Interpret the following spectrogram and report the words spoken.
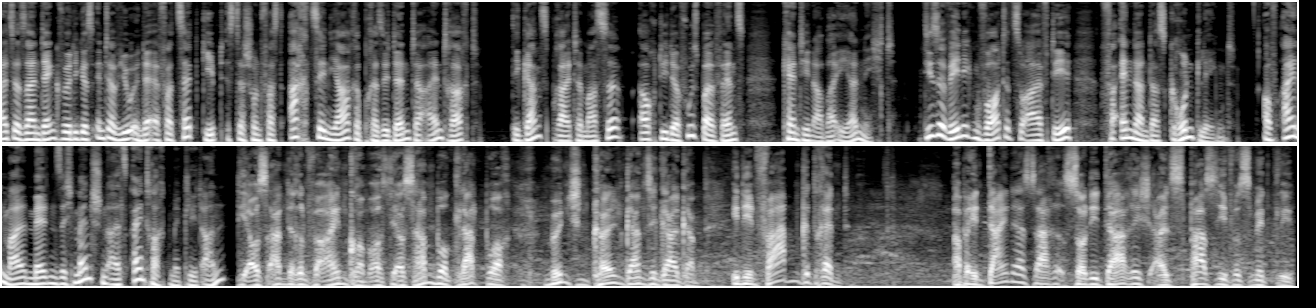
Als er sein denkwürdiges Interview in der FAZ gibt, ist er schon fast 18 Jahre Präsident der Eintracht. Die ganz breite Masse, auch die der Fußballfans, kennt ihn aber eher nicht. Diese wenigen Worte zur AfD verändern das grundlegend. Auf einmal melden sich Menschen als Eintracht-Mitglied an, die aus anderen Vereinen kommen, aus, die aus Hamburg, Gladbach, München, Köln, ganz egal kamen, in den Farben getrennt. Aber in deiner Sache solidarisch als passives Mitglied.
